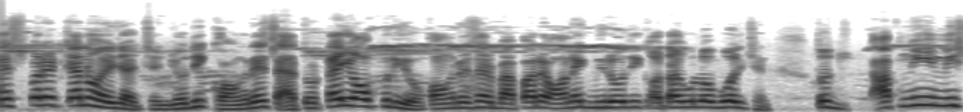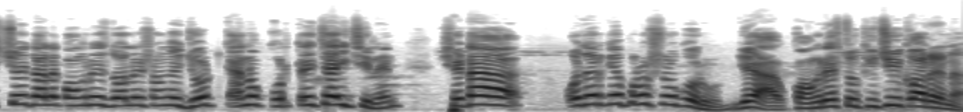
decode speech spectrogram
ডেসপারেট কেন হয়ে যাচ্ছেন? যদি কংগ্রেস এতটাই অপ্রিয়, কংগ্রেসের ব্যাপারে অনেক বিরোধী কথাগুলো বলছেন, তো আপনি নিশ্চয়ই তাহলে কংগ্রেস দলের সঙ্গে জোট কেন করতে চাইছিলেন? সেটা ওদেরকে প্রশ্ন করুন, যে কংগ্রেস তো কিছুই করে না।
